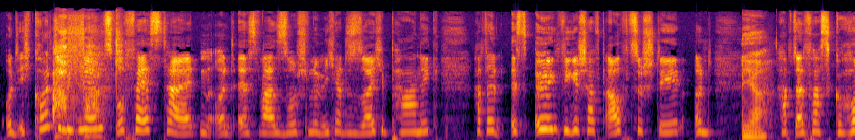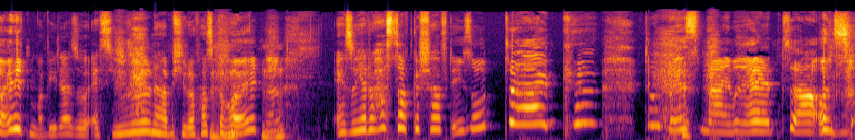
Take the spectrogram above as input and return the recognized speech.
Und ich konnte Ach, mich nirgendwo festhalten. Und es war so schlimm. Ich hatte solche Panik. Hab dann es irgendwie geschafft aufzustehen und Ja. hab dann fast geheult. Mal wieder so as usual. Dann habe ich wieder fast geheult, ne? Er so, ja, du hast doch geschafft. Ich so, danke. Du bist mein Retter. Und so.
